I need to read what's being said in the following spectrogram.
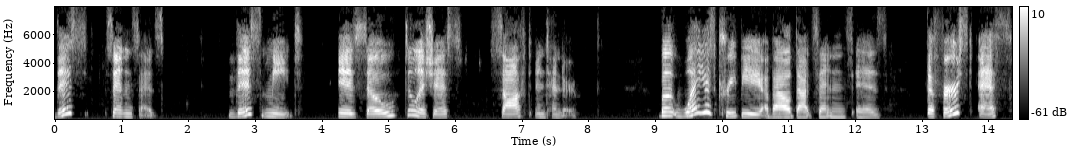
this sentence says, This meat is so delicious, soft, and tender. But what is creepy about that sentence is the first S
